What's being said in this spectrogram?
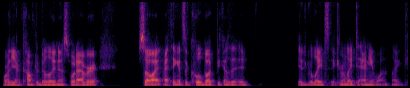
or the uncomfortability, whatever. So I, I think it's a cool book because it, it it relates it can relate to anyone. Like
